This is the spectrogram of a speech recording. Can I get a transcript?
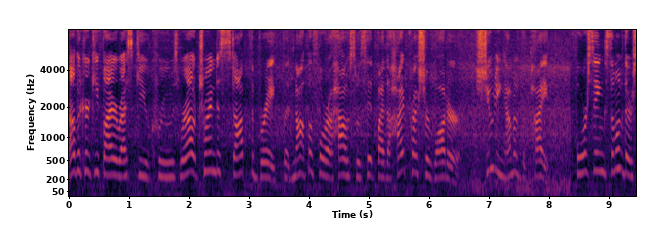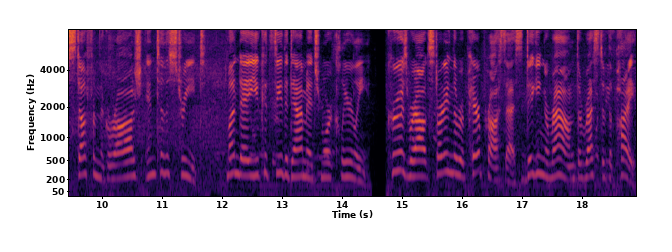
Albuquerque fire rescue crews were out trying to stop the break, but not before a house was hit by the high pressure water shooting out of the pipe, forcing some of their stuff from the garage into the street. Monday, you could see the damage more clearly. Crews were out starting the repair process, digging around the rest of the pipe.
